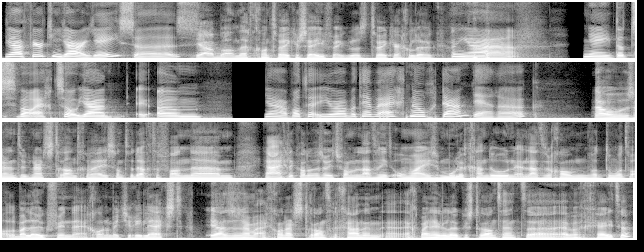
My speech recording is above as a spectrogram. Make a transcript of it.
Ja, 14 jaar, Jezus. Ja, man, echt gewoon twee keer zeven. Ik bedoel, het is twee keer geluk. Ja. Nee, dat is wel echt zo. Ja, eh, ehm, ja, wat, ja, wat hebben we eigenlijk nou gedaan, Dirk? Nou, we zijn natuurlijk naar het strand geweest, want we dachten van... ehm, ja, eigenlijk hadden we zoiets van, laten we niet onwijs moeilijk gaan doen... en laten we gewoon wat doen wat we allebei leuk vinden en gewoon een beetje relaxed. Ja, dus zijn we eigenlijk gewoon naar het strand gegaan en eh, echt bij een hele leuke strandtent eh hebben we gegeten.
